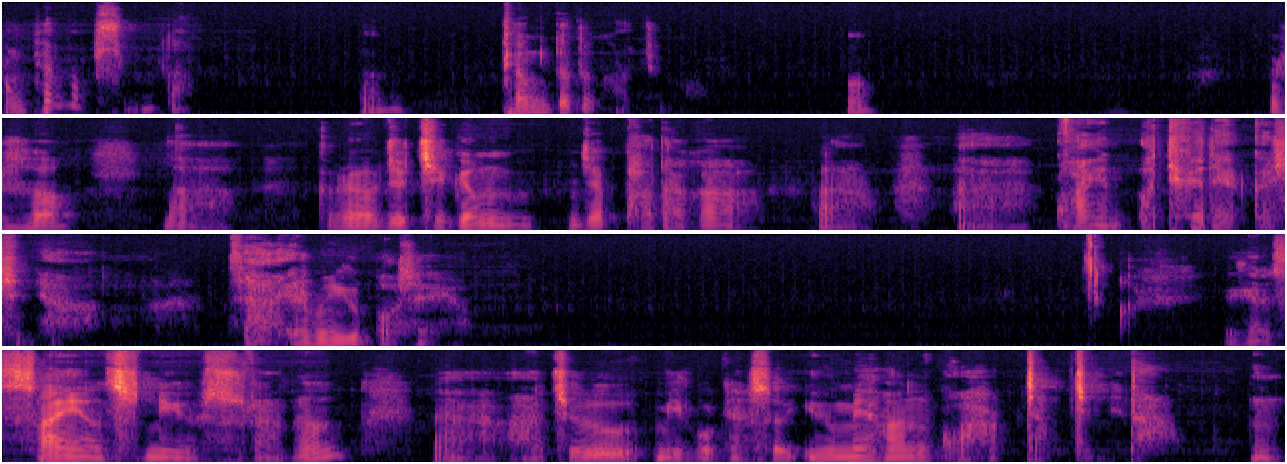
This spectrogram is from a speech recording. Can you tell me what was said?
형편없습니다. 어. 병 들어가지고. 어. 그래서, 나, 그래가지고 지금 이제 바다가, 아, 아, 과연 어떻게 될 것이냐. 자, 여러분 이거 보세요. 이게 Science News라는 아, 아주 미국에서 유명한 과학 잡지입니다. 음.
